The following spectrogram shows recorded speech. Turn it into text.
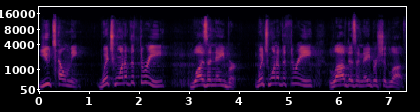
you tell me which one of the three was a neighbor? Which one of the three loved as a neighbor should love?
